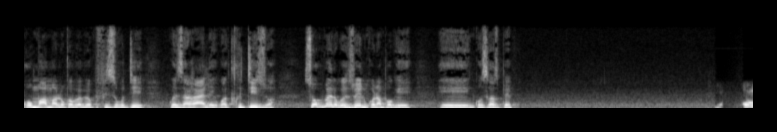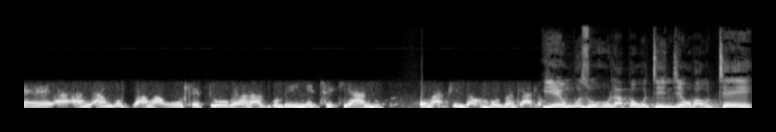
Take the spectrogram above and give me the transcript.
omama lokho ababekufisa ukuthi kwenzakale kwachithizwa so kumele kwenziweni khonapho ke eh inkosikazi Bhebhe Eh angikuzwanga kuhle dube angazi kumbe inetwork yami. Ungaphinda umbuzo njalo. Ye umbuzo ulapho ukuthi njengoba uthe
